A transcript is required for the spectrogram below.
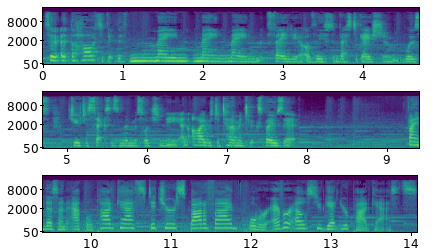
So, at the heart of it, the main, main, main failure of this investigation was due to sexism and misogyny, and I was determined to expose it. Find us on Apple Podcasts, Stitcher, Spotify, or wherever else you get your podcasts.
